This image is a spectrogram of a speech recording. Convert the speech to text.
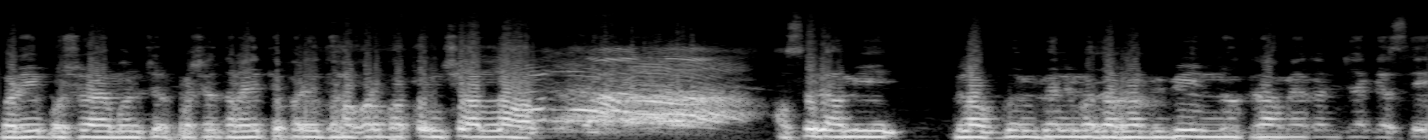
গরিব বসে মানুষের পাশে দাঁড়াইতে পারি, দোয়া করব তো ইনশাআল্লাহ। আসলে আমি বিভিন্ন গ্রামে গঞ্জে গেছি।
